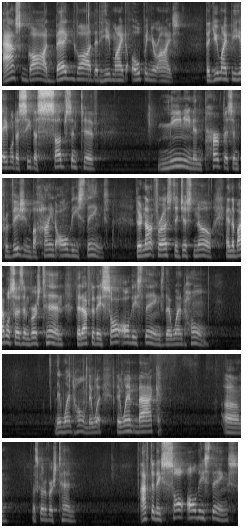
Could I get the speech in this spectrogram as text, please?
Ask God, beg God that He might open your eyes, that you might be able to see the substantive meaning and purpose and provision behind all these things. They're not for us to just know. And the Bible says in verse 10 that after they saw all these things, they went home. They went home. They went, they went back. Um, let's go to verse 10. After they saw all these things,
